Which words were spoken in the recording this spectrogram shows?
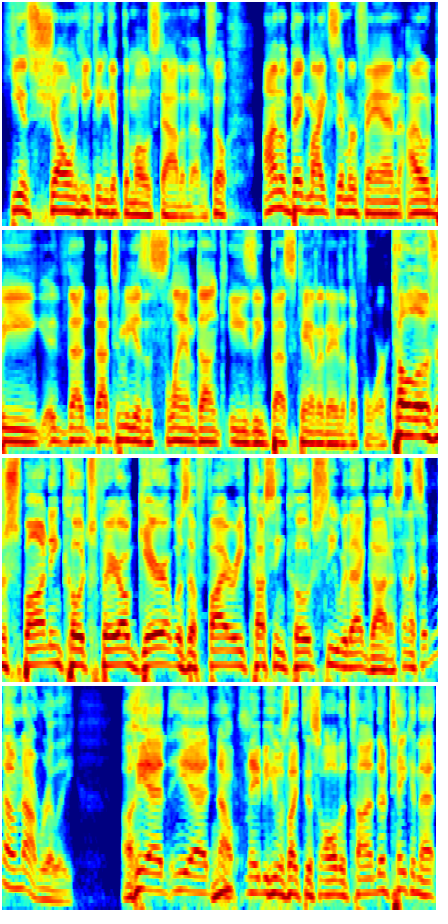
he has shown he can get the most out of them. So I'm a big Mike Zimmer fan. I would be that that to me is a slam dunk easy best candidate of the four. Tolo's responding, Coach Farrell. Garrett was a fiery cussing coach. See where that got us. And I said, no, not really. Uh, he had he had now maybe he was like this all the time. They're taking that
